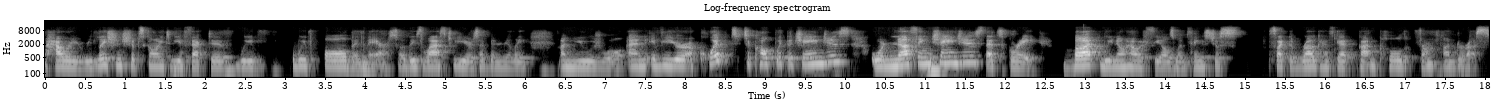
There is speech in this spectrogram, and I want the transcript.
How are your relationships going to be effective? We've we've all been there. So these last two years have been really unusual. And if you're equipped to cope with the changes or nothing changes, that's great. But we know how it feels when things just it's like the rug has get gotten pulled from under us.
